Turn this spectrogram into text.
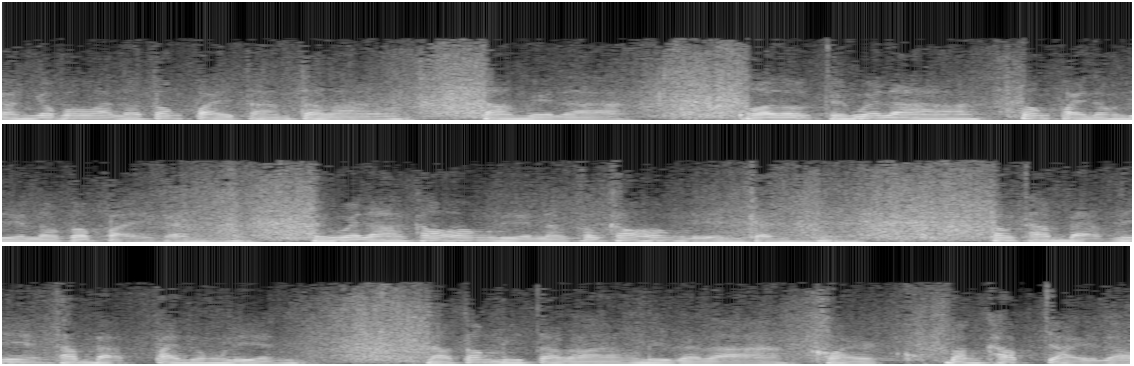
กันก็เพราะว่าเราต้องไปตามตารางตามเวลาพอเราถึงเวลาต้องไปโรงเรียนเราก็ไปกัน ถึงเวลาเข้าห้องเรียนเราก็เข้าห้องเรียนกัน ต้องทำแบบนี้ทำแบบไปโรงเรียน เราต้องมีตารางมีเวลาคอยบังคับใจเรา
